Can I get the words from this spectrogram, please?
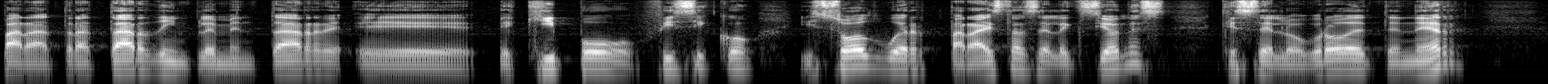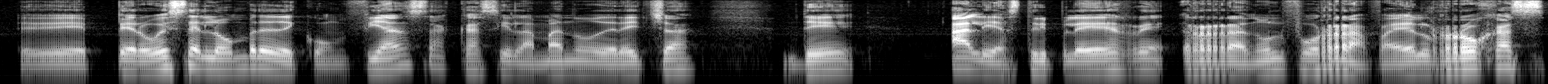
para tratar de implementar eh, equipo físico y software para estas elecciones que se logró detener, eh, pero es el hombre de confianza, casi la mano derecha de alias Triple R, Ranulfo Rafael Rojas,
